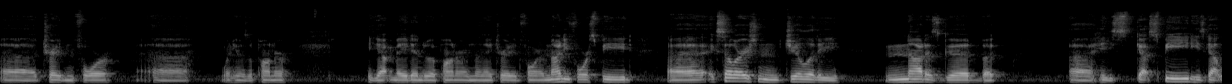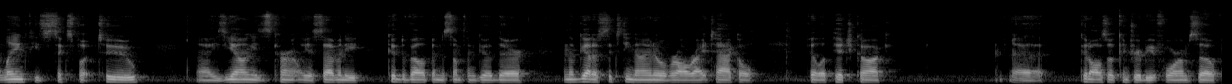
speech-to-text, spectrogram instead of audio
uh, trading for uh, when he was a punter. He got made into a punter and then they traded for him. 94 speed, uh, acceleration and agility, not as good, but uh, he's got speed, he's got length, he's six foot two. Uh, he's young, he's currently a 70, could develop into something good there. And they've got a 69 overall right tackle, Philip Hitchcock. Could also contribute for him. So,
